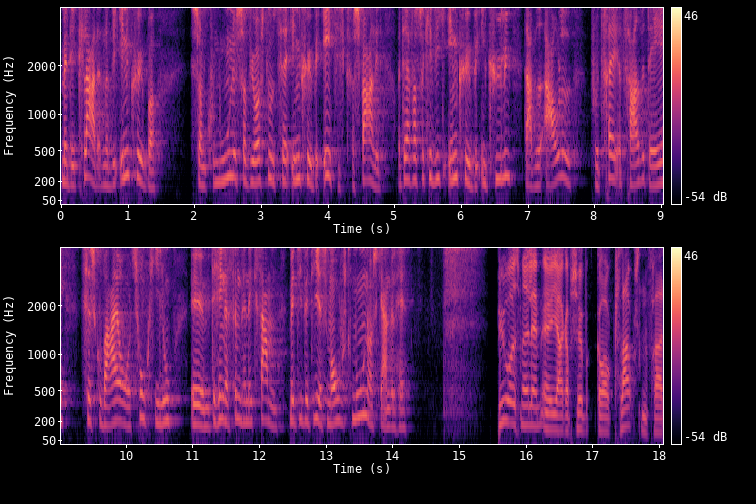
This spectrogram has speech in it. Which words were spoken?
Men det er klart, at når vi indkøber som kommune, så er vi også nødt til at indkøbe etisk forsvarligt. Og derfor så kan vi ikke indkøbe en kylling, der er blevet avlet på 33 dage til at skulle veje over 2 kilo. Øhm, det hænger simpelthen ikke sammen med de værdier, som Aarhus Kommune også gerne vil have. Byrådsmedlem øh, Jakob Søbergaard Clausen fra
